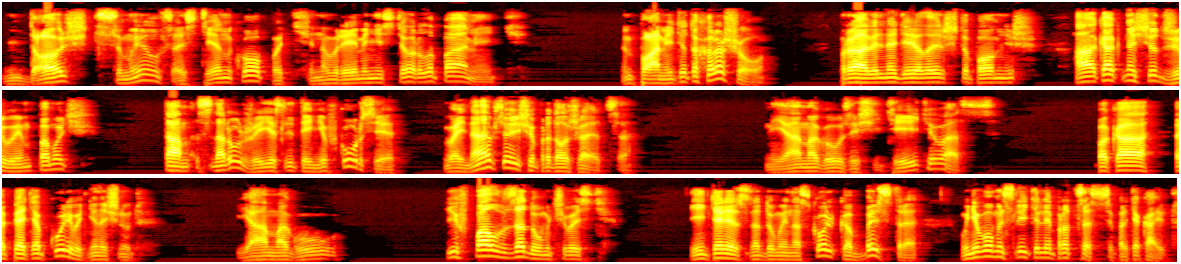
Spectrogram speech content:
Дождь смыл со стен копоть, но время не стерло память. Память — это хорошо. Правильно делаешь, что помнишь. А как насчет живым помочь? Там снаружи, если ты не в курсе, война все еще продолжается. Я могу защитить вас. Пока опять обкуривать не начнут. Я могу. И впал в задумчивость Интересно, думаю, насколько быстро у него мыслительные процессы протекают.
